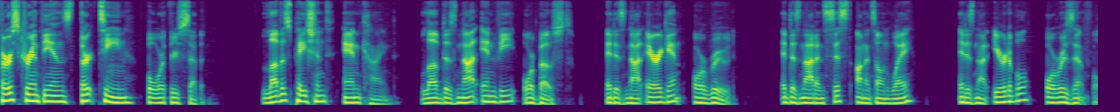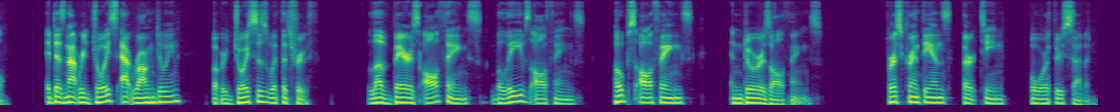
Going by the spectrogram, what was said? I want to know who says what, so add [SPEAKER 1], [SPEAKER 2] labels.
[SPEAKER 1] 1 Corinthians 13, 4 through 7. Love is patient and kind. Love does not envy or boast. It is not arrogant or rude. It does not insist on its own way. It is not irritable or resentful. It does not rejoice at wrongdoing, but rejoices with the truth. Love bears all things, believes all things, hopes all things, endures all things. 1 Corinthians 13, 4 through 7.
